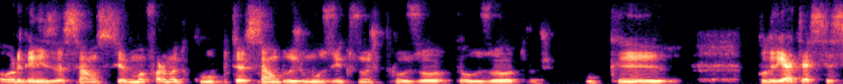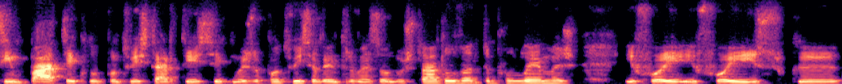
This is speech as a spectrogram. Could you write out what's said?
a organização ser uma forma de cooptação dos músicos uns pelos, pelos outros, o que poderia até ser simpático do ponto de vista artístico, mas do ponto de vista da intervenção do Estado levanta problemas e foi, e foi isso que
